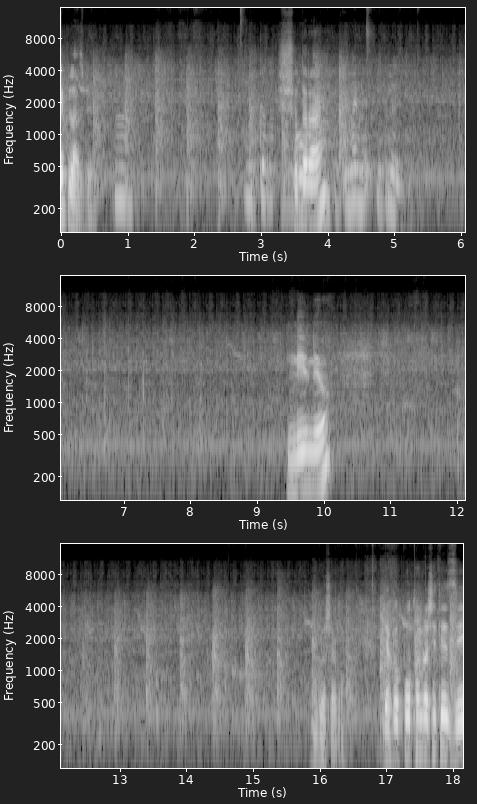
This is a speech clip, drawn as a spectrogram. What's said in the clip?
A plus B. সুতরাং নির্ণয় গোসাগু দেখো প্রথম রাশিতে যে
